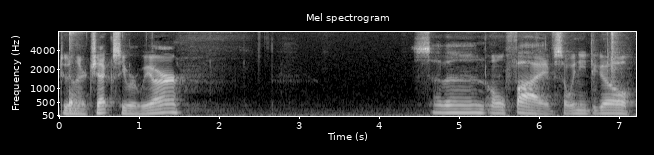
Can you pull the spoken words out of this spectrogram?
Do another check, see where we are. 705. So we need to go,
